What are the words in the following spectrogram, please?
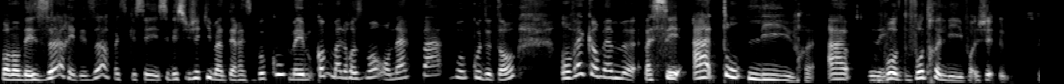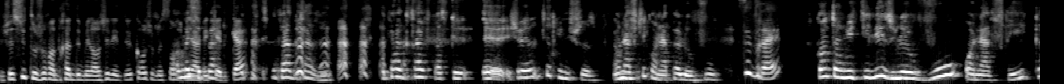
pendant des heures et des heures parce que c'est des sujets qui m'intéressent beaucoup. Mais comme malheureusement on n'a pas beaucoup de temps, on va quand même passer à ton livre, à votre, votre livre. Je, je suis toujours en train de mélanger les deux quand je me sens oh, bien avec quelqu'un. C'est pas grave. C'est pas grave parce que euh, je vais dire une chose. En Afrique, on n'a pas le vous. C'est vrai? Quand on utilise le vous en Afrique,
